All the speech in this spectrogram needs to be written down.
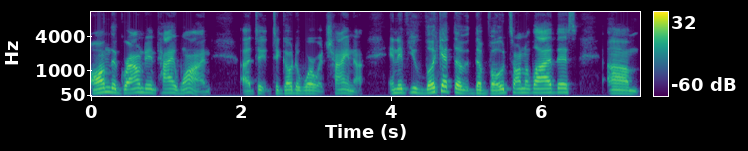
on the ground in Taiwan. Uh, to, to go to war with China. And if you look at the the votes on a lot of this, um,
